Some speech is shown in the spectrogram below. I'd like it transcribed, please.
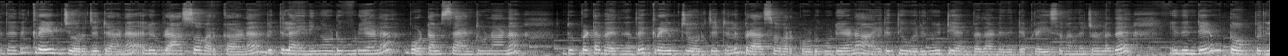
അതായത് ക്രേപ്പ് ജോർജറ്റ് ആണ് അല്ലെങ്കിൽ ബ്രാസോ വർക്കാണ്. വിത്ത് ലൈനിങ്ങോട് കൂടിയാണ്. ബോട്ടം സാൻഡൂൺ ആണ് ദുപ്പട്ട വരുന്നത് ക്രേപ്പ് ജോർജറ്റിൽ ബ്രാസോ വർക്കോട് കൂടിയാണ്. ആയിരത്തി ഒരുന്നൂറ്റി അൻപതാണ് ഇതിന്റെ പ്രൈസ് വന്നിട്ടുള്ളത്. ഇതിന്റെയും ടോപ്പിൽ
